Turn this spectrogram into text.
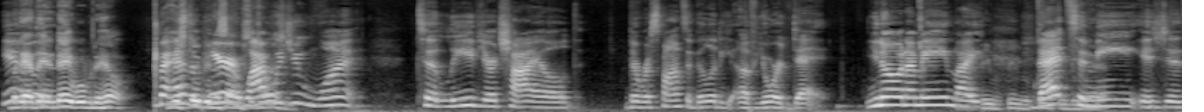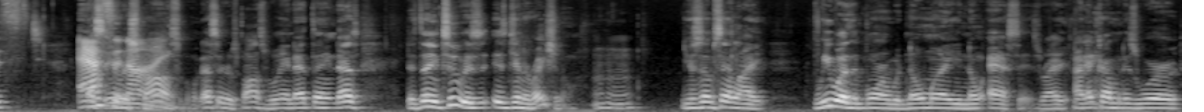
Yeah, but at the end of the day, what would it help? But You'll as still a be in the same parent, why would you want to leave your child the responsibility of your debt? You know what I mean? Like People- people that to that. me is just That's asinine. irresponsible. That's irresponsible. And that thing, that's the thing too, is is generational. hmm You know what I'm saying? Like we wasn't born with no money, no assets, right? I Right. didn't come in this world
